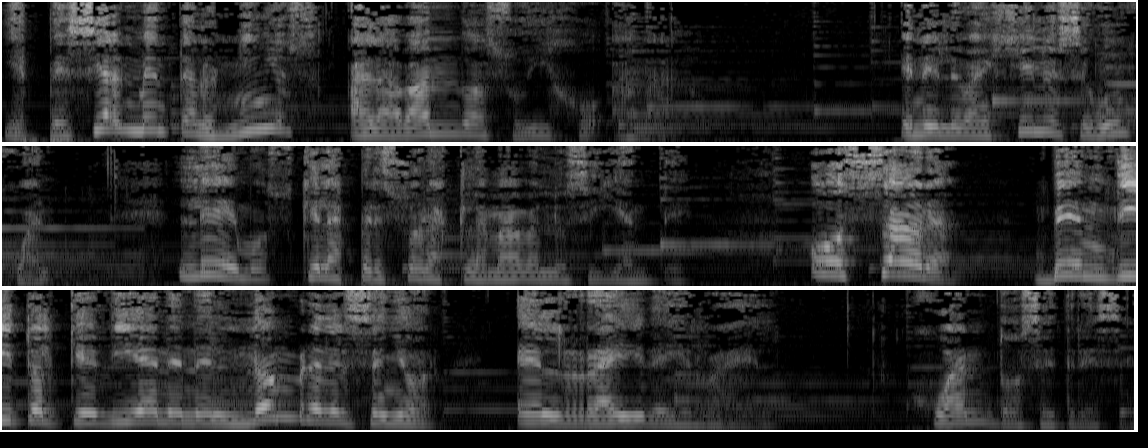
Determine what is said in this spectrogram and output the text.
y especialmente a los niños, alabando a su Hijo amado. En el Evangelio según Juan, leemos que las personas clamaban lo siguiente, sana, bendito el que viene en el nombre del Señor, el Rey de Israel. Juan 12:13.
